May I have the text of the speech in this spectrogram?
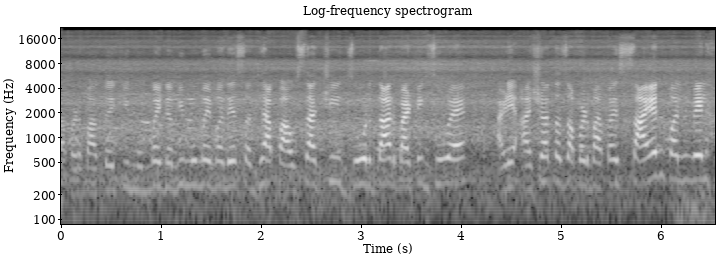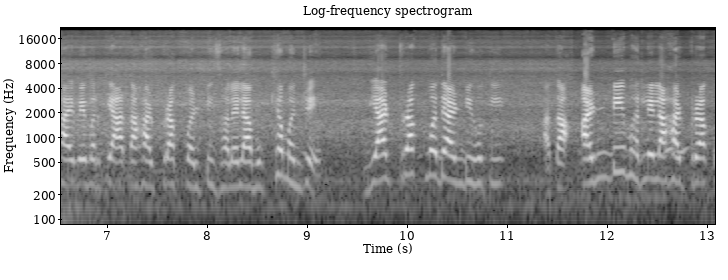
आपण पाहतोय की मुंबई नवी मुंबईमध्ये सध्या पावसाची जोरदार बॅटिंग सुरू आहे. आणि अशातच आपण पाहतोय सायन पनवेल हायवेवरती आता हा ट्रक पलटी झालेला. मुख्य म्हणजे या ट्रकमध्ये अंडी होती. आता अंडी भरलेला हा ट्रक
